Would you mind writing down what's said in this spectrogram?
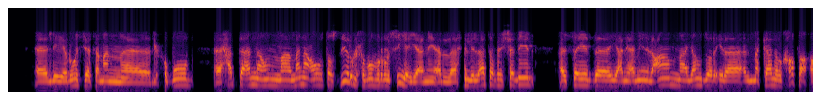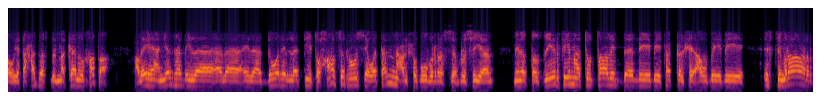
آه، لروسيا ثمن الحبوب حتى أنهم منعوا تصدير الحبوب الروسية. يعني للأسف الشديد السيد يعني أمين العام ينظر إلى المكان الخطأ أو يتحدث بالمكان الخطأ عليه أن يذهب إلى إلى إلى الدول التي تحاصر روسيا وتمنع الحبوب الروسية من التصدير فيما تطالب بفك أو باستمرار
